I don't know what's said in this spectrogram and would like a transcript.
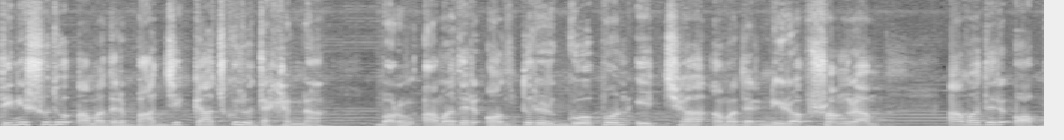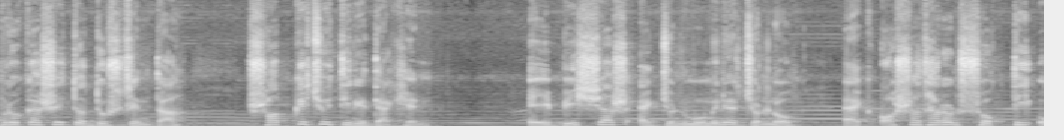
তিনি শুধু আমাদের বাহ্যিক কাজগুলো দেখেন না, বরং আমাদের অন্তরের গোপন ইচ্ছা, আমাদের নীরব সংগ্রাম, আমাদের অপ্রকাশিত দুশ্চিন্তা, সবকিছুই তিনি দেখেন। এই বিশ্বাস একজন মুমিনের জন্য এক অসাধারণ শক্তি ও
